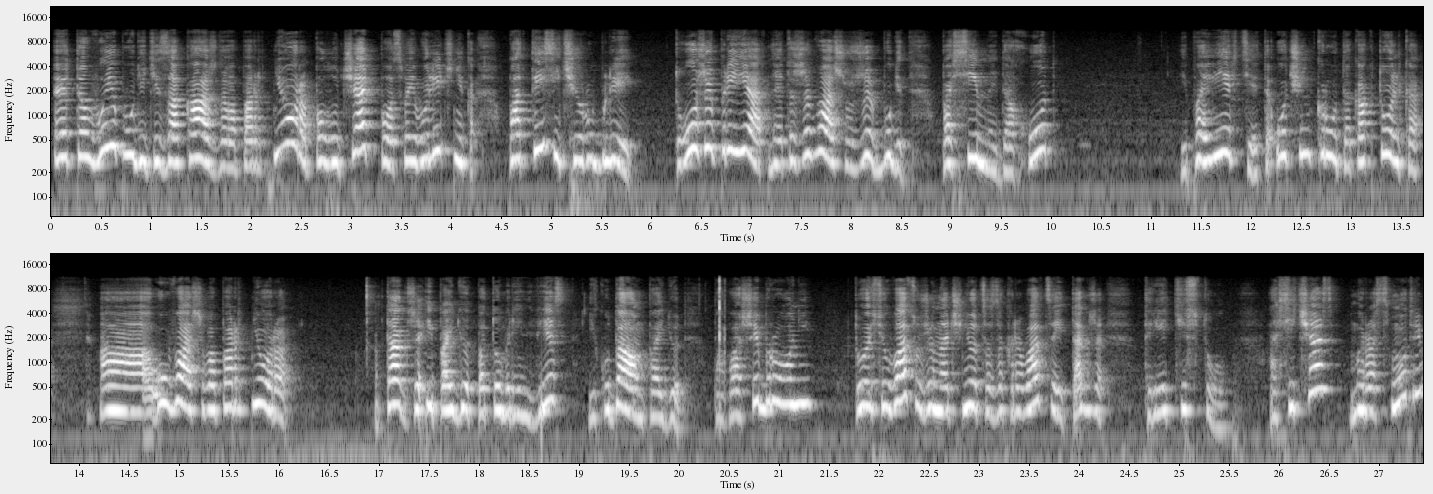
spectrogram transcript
это вы будете за каждого партнера получать по своего личника по тысяче рублей. Тоже приятно, это же ваш уже будет пассивный доход. И поверьте, это очень круто, как только а, у вашего партнера также и пойдет потом реинвест, и куда он пойдет? по вашей броне. То есть у вас уже начнется закрываться и также третий стол. А сейчас мы рассмотрим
